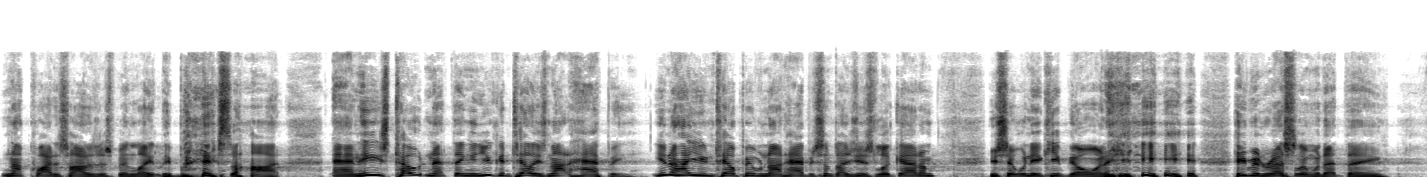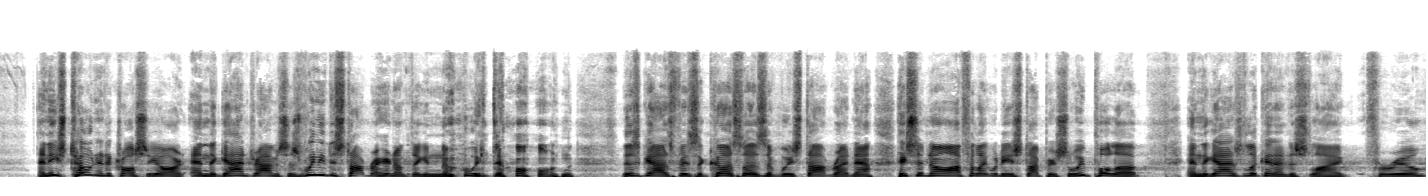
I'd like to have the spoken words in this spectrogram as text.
not quite as hot as it's been lately, but it's hot. And he's toting that thing, and you can tell he's not happy. You know how you can tell people not happy? Sometimes you just look at him, you say, We need to keep going. he's been wrestling with that thing. And he's toting it across the yard. And the guy driving says, We need to stop right here. And I'm thinking, No, we don't. this guy's fixing to cuss us if we stop right now. He said, No, I feel like we need to stop here. So we pull up, and the guy's looking at us like, For real?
